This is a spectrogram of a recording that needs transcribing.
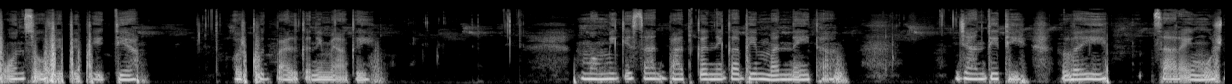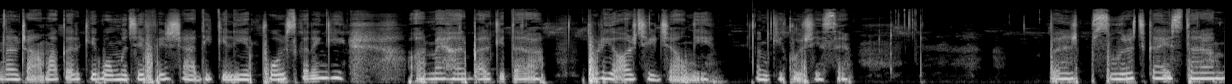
फ़ोन सोफे पे फेंक दिया और खुद बालकनी में आ गई। मम्मी के साथ बात करने का भी मन नहीं था। जानती थी, वही सारा इमोशनल ड्रामा करके वो मुझे फिर शादी के लिए फोर्स करेंगी और मैं हर बार की तरह थोड़ी और छिट जाऊँगी उनकी कोशिश से। पर सूरज का इस तरह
